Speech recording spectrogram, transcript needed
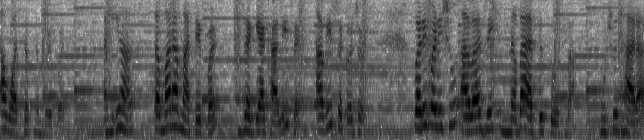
આ વોટ્સએપ નંબર પર. અહીંયા તમારા માટે પણ જગ્યા ખાલી છે. આવી શકો છો. ફરી મળીશું આવા જ એક નવા એપિસોડમાં. હું છું ધારા,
